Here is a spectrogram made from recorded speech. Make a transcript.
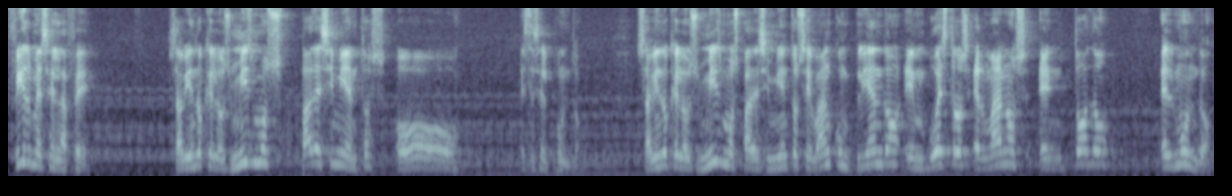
Firmes en la fe, sabiendo que los mismos padecimientos, oh, este es el punto, sabiendo que los mismos padecimientos se van cumpliendo en vuestros hermanos en todo el mundo.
